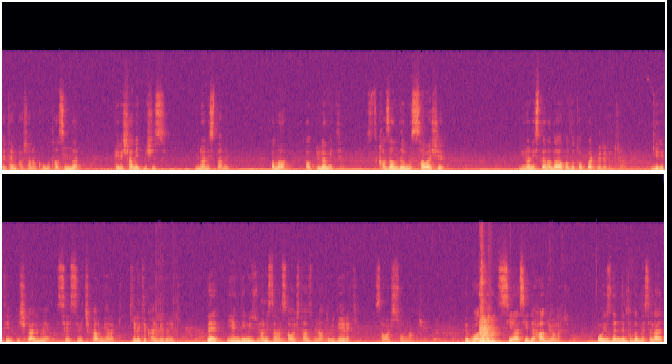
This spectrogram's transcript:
Ethem Paşa'nın komutasında perişan etmişiz Yunanistan'ı. Ama Abdülhamit kazandığımız savaşı Yunanistan'a daha fazla toprak vererek, Girit'in işgaline sesini çıkarmayarak, Girit'i kaybederek ve yendiğimiz Yunanistan'a savaş tazminatı ödeyerek savaşı sonlandırıyor. Ve bu adama siyasi deha diyorlar. O yüzden de bu da mesela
